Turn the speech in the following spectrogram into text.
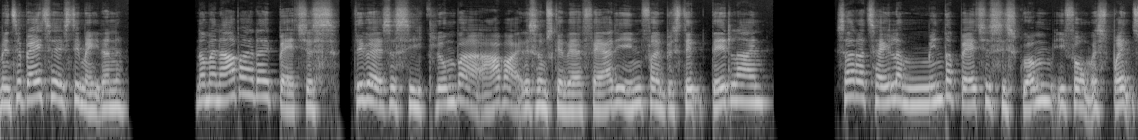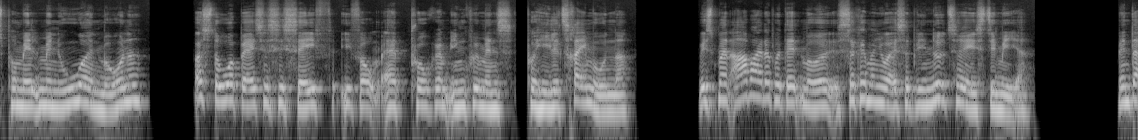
men tilbage til estimaterne. Når man arbejder i batches, det vil altså sige klumper af arbejde, som skal være færdige inden for en bestemt deadline, så er der tale om mindre batches i Scrum i form af sprints på mellem en uge og en måned, og store batches i SAFE i form af program increments på hele tre måneder. Hvis man arbejder på den måde, så kan man jo altså blive nødt til at estimere. Men der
